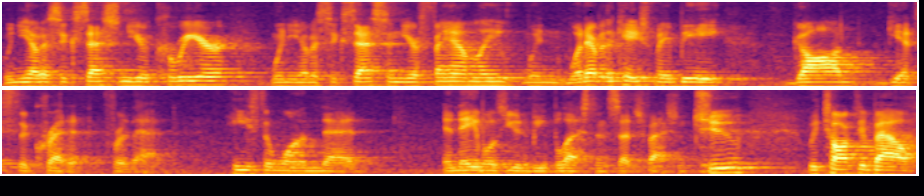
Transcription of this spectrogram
when you have a success in your career, when you have a success in your family, when whatever the case may be, God gets the credit for that. He's the one that enables you to be blessed in such fashion. Two, we talked about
